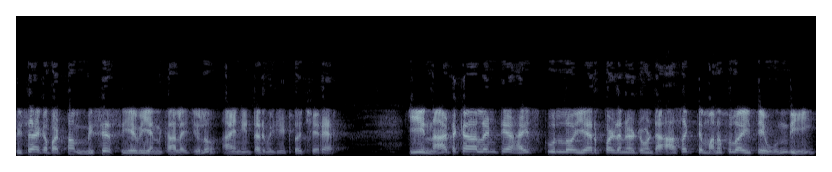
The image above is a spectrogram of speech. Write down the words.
విశాఖపట్నం మిసెస్ ఏవిఎన్ కాలేజీలో ఆయన ఇంటర్మీడియట్లో చేరారు. ఈ నాటకాలంటే హై స్కూల్లో ఏర్పడినటువంటి ఆసక్తి మనసులో అయితే ఉంది.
